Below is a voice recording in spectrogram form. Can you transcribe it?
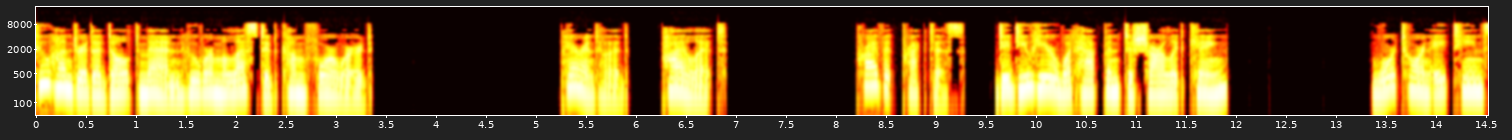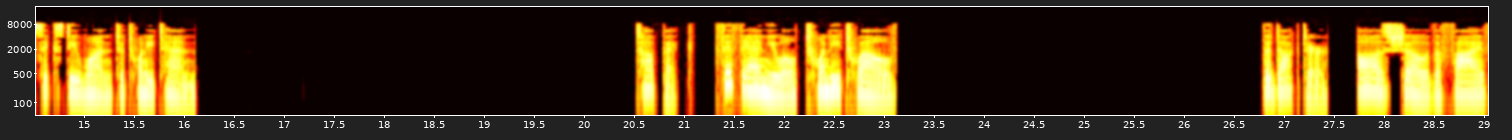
200 adult men who were molested come forward. Parenthood. Pilot. Private practice. Did you hear what happened to Charlotte King? War-torn 1861 to 2010. Topic: Fifth Annual 2012. The Dr. Oz Show The 5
